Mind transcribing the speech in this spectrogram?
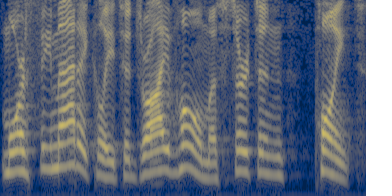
more thematically to drive home a certain point.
